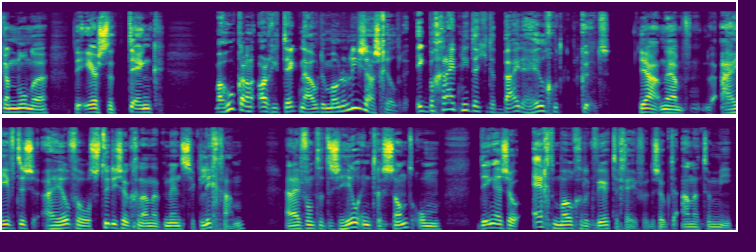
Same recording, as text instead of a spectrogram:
kanonnen, de eerste tank. Maar hoe kan een architect nou de Mona Lisa schilderen? Ik begrijp niet dat je dat beide heel goed kunt. Ja, nou ja, hij heeft dus heel veel studies ook gedaan naar het menselijk lichaam. En hij vond het dus heel interessant om dingen zo echt mogelijk weer te geven. Dus ook de anatomie.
